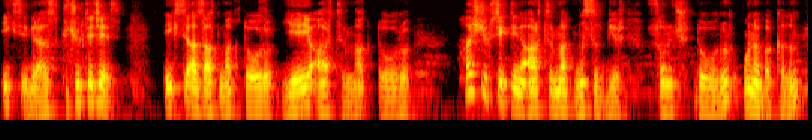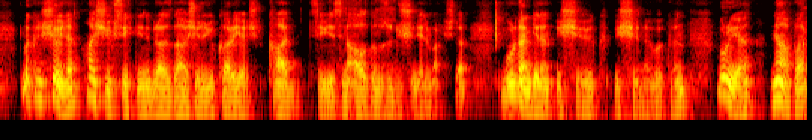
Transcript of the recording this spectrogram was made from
X'i biraz küçülteceğiz. X'i azaltmak doğru. Y'yi artırmak doğru. H yüksekliğini artırmak nasıl bir sonuç doğurur ona bakalım. Bakın şöyle H yüksekliğini biraz daha şöyle yukarıya K seviyesine aldığımızı düşünelim arkadaşlar. Buradan gelen ışık, ışını bakın. Buraya ne yapar?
